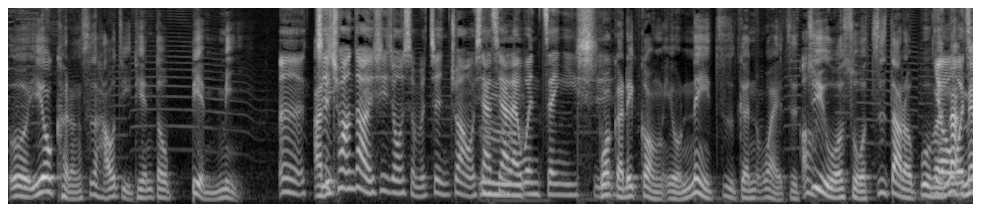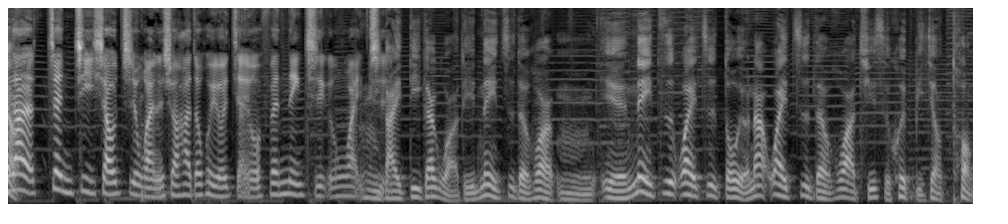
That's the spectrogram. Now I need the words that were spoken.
呃，也有可能是好几天都便秘。嗯，痔疮到底是一种什么症状？我下次要来问曾医师。我跟你讲，有内痔跟外痔。哦据我所知道的部分，有，有。我知道正剂消痔丸的时候，他都会有讲，有分内痔跟外嗯，痔。来低跟瓦低内痔的话，嗯，也内痔外痔都有。那外痔的话，其实会比较痛，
